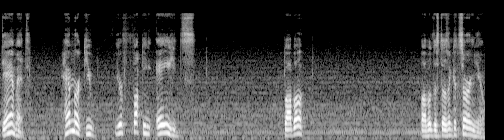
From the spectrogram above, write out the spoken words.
damn it. Hemric, you you're fucking AIDS. Bubba. Bubba, this doesn't concern you.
